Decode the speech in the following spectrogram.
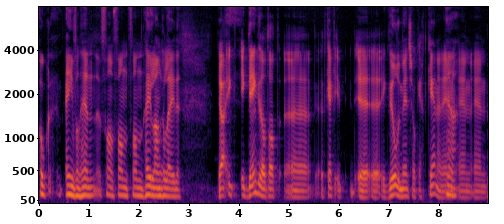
ook een van hen van, van, van heel lang geleden. Ja, ik, ik denk dat dat... eh, het, kijk, ik, eh, ik wil de mensen ook echt kennen. En, Ja. en, en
